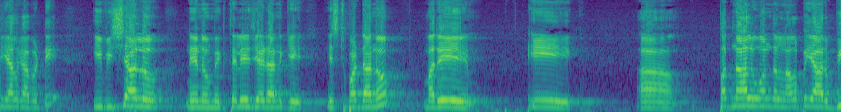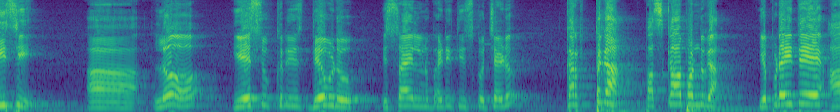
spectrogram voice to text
చేయాలి కాబట్టి ఈ విషయాలు నేను మీకు తెలియజేయడానికి ఇష్టపడ్డాను. మరి ఈ పద్నాలుగు వందల నలభై ఆరు బీసీ లో యేసుక్రీ దేవుడు ఇస్రాయేల్ను బయటికి తీసుకొచ్చాడు. కరెక్ట్గా పస్కా పండుగ ఎప్పుడైతే ఆ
